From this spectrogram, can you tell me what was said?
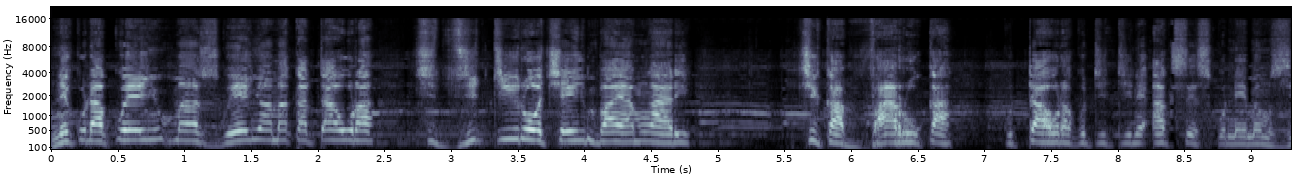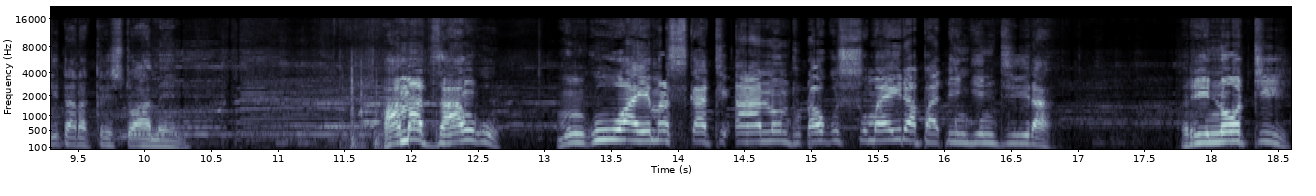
nekuda kwemazwi enyu amakataura chidzitiro cheimba yamwari chikabvaruka kutaura kuti tine access kuneme muzita rakristu amen. Hama dzangu munguva yemasikati ano ndoda kushumaira padingindira rinoti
